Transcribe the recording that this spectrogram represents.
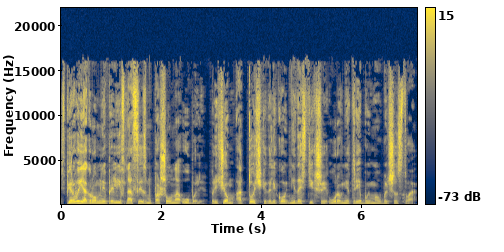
Впервые огромный прилив нацизму пошел на убыль, причем от точки, далеко не достигшей уровня требуемого большинства.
